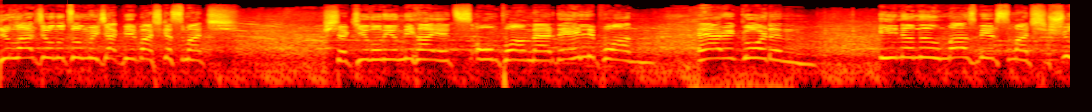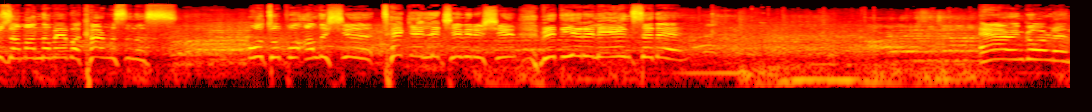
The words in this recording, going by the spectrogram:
Yıllarca unutulmayacak bir başka smaç. Shaquille O'Neal nihayet 10 puan verdi. 50 puan. Aaron Gordon İnanılmaz bir smaç. Şu zamanlamaya bakar mısınız? O topu alışı, tek elle çevirişi ve diğer eli ensede. Aaron Gordon.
